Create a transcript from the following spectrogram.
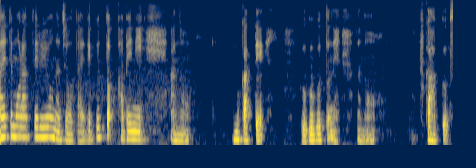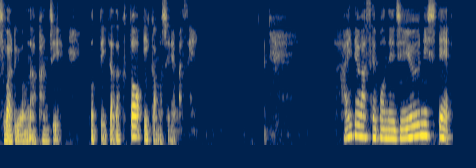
えてもらってるような状態でぐっと壁に、あの、向かってぐぐぐっとね、あの、深く座るような感じ、とっていただくといいかもしれません。はい、では背骨自由にして、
